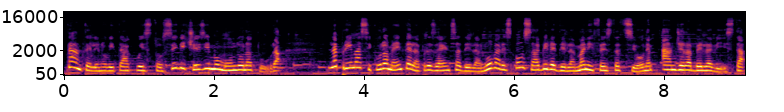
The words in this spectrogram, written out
Tante le novità a questo sedicesimo Mondo Natura. La prima sicuramente è la presenza della nuova responsabile della manifestazione, Angela Bellavista,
